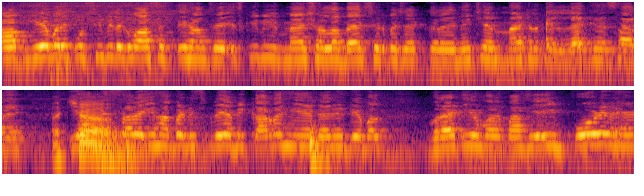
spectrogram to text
आप ये वाली कुर्सी भी लगवा सकते हैं हमसे। इसकी भी माशाल्लाह बैक साइड पे चेक करें। नीचे मेटल के लेग है सारे। ये अच्छा। हमने सारे यहाँ पे डिस्प्ले अभी कर रहे हैं डाइनिंग टेबल वैरायटी हमारे पास ये इम्पोर्टेड है।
